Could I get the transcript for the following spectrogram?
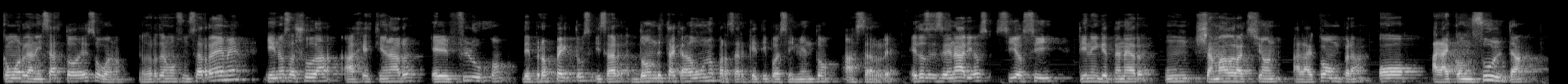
¿Cómo organizas todo eso? Bueno, nosotros tenemos un CRM que nos ayuda a gestionar el flujo de prospectos y saber dónde está cada uno para saber qué tipo de seguimiento hacerle. Estos escenarios, sí o sí, tienen que tener un llamado a la acción a la compra o a la consulta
